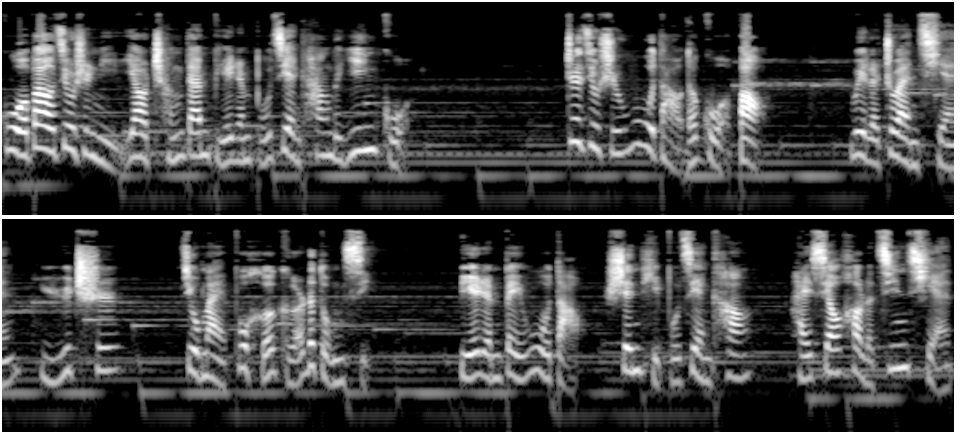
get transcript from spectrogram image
果报就是你要承担别人不健康的因果，这就是误导的果报。为了赚钱愚痴，就卖不合格的东西。别人被误导，身体不健康，还消耗了金钱，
